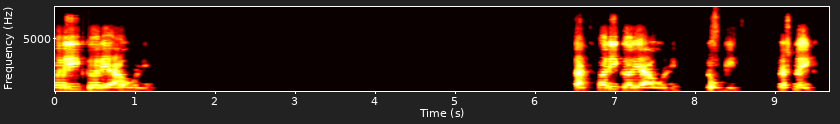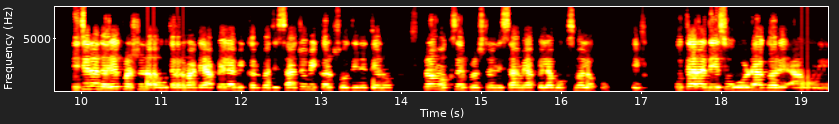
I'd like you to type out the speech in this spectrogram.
ફરી ઘરે આવો ને. સાત, ફરી ઘરે આવો ને. લોકગીત. પ્રશ્ન એક. નીચેના દરેક પ્રશ્નના ઉત્તર માટે આપેલા વિકલ્પમાંથી સાચો વિકલ્પ શોધીને તેનો ક્રમ અક્ષર પ્રશ્નની સામે આપેલા બોક્સમાં લખો. એક. ઉતારા દેશો ઓરડા ઘરે આવોને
